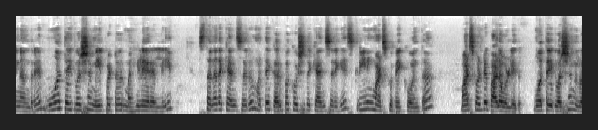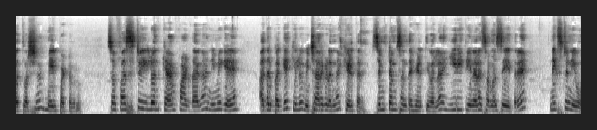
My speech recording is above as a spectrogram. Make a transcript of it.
ಏನಂದ್ರೆ ಮೂವತ್ತೈದು ವರ್ಷ ಮೇಲ್ಪಟ್ಟವ್ರ ಮಹಿಳೆಯರಲ್ಲಿ ಸ್ತನದ ಕ್ಯಾನ್ಸರು ಮತ್ತೆ ಗರ್ಭಕೋಶದ ಕ್ಯಾನ್ಸರ್ಗೆ ಸ್ಕ್ರೀನಿಂಗ್ ಮಾಡಿಸ್ಕೋಬೇಕು ಅಂತ ಮಾಡಿಸ್ಕೊಂಡ್ರೆ ಬಹಳ ಒಳ್ಳೇದು. ಮೂವತ್ತೈದು ವರ್ಷ, ನಲ್ವತ್ತು ವರ್ಷ ಮೇಲ್ಪಟ್ಟವರು. ಸೊ ಫಸ್ಟ್ ಇಲ್ಲೊಂದು ಕ್ಯಾಂಪ್ ಮಾಡಿದಾಗ ನಿಮಗೆ ಅದ್ರ ಬಗ್ಗೆ ಕೆಲವು ವಿಚಾರಗಳನ್ನ ಕೇಳ್ತಾರೆ. ಸಿಂಪ್ಟಮ್ಸ್ ಅಂತ ಹೇಳ್ತೀವಲ್ಲ, ಈ ರೀತಿ ಏನಾರ ಸಮಸ್ಯೆ ಇದ್ರೆ ನೆಕ್ಸ್ಟ್ ನೀವು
